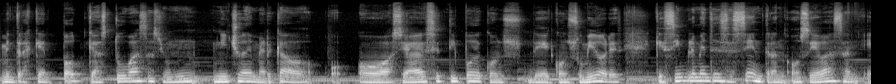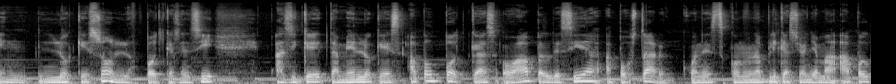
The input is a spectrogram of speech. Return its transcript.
Mientras que podcast tú vas hacia un nicho de mercado o, hacia ese tipo de, de, consumidores que simplemente se centran o se basan en lo que son los podcasts en sí. Así que también lo que es Apple Podcast o Apple decida apostar con, es, con una aplicación llamada Apple,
